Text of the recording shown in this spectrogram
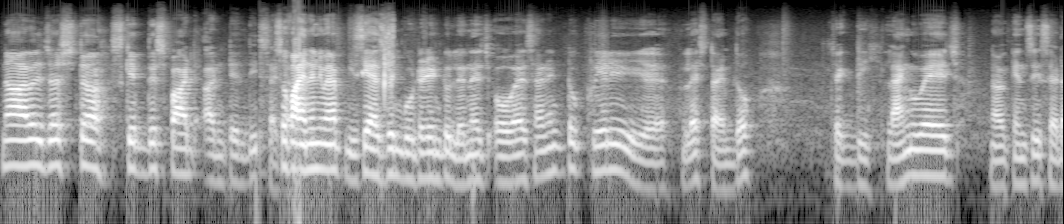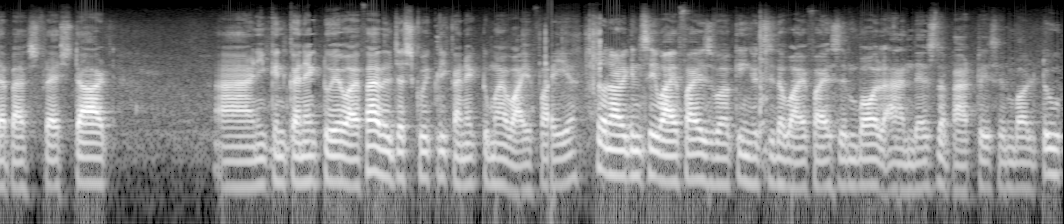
now I will just uh, skip this part until the setup. So finally my PC has been booted into Lineage OS and it took really uh, less time though. Check the language. Now you can see setup as fresh start and you can connect to a Wi-Fi. I will just quickly connect to my Wi-Fi here. So now you can see Wi-Fi is working. You see the Wi-Fi symbol and there's the battery symbol too.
